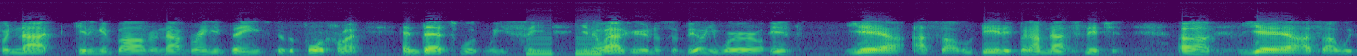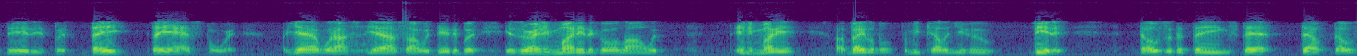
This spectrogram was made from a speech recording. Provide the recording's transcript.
for not getting involved or not bringing things to the forefront. And that's what we see. You know, out here in the civilian world, it's, yeah, I saw who did it, but I'm not snitching. Uh, yeah, I saw what did it, but they, they asked for it. Yeah, what I, yeah, I saw what did it, but is there any money to go along with, any money available for me telling you who did it? Those are the things that, that those,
